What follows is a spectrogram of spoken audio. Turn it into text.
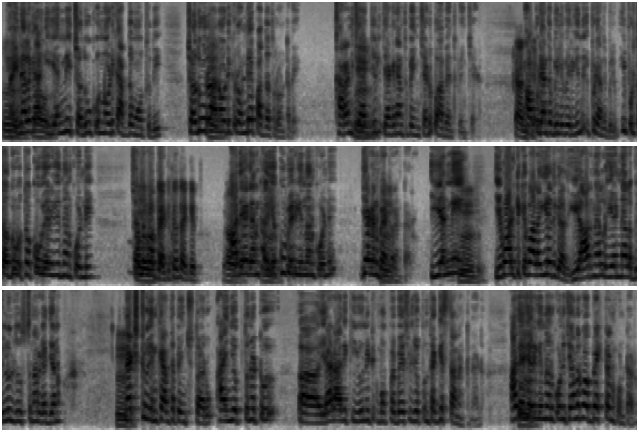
ఫైనల్గా ఇవన్నీ చదువుకున్నోడికి అర్థమవుతుంది. చదువు రానోడికి రెండే పద్ధతులు ఉంటుంది. కరెంట్ ఛార్జీలు జగన్ ఎంత పెంచాడు బాబు ఎంత పెంచాడు. అప్పుడు ఎంత బిల్లు పెరిగింది ఇప్పుడు ఎంత బిల్లు. ఇప్పుడు తక్కువ తక్కువ పెరిగింది అనుకోండి చంద్రబాబు తగ్గితే తగ్గితే అదే కనుక ఎక్కువ పెరిగింది అనుకోండి జగన్ బెటర్ అంటారు. ఇవన్నీ ఇవాళకి వాళ్ళు అయ్యేది కాదు. ఈ ఆరు నెలలు ఏడు నెలల బిల్లులు చూస్తున్నారు కదా జనం. నెక్స్ట్ ఇంకా ఎంత పెంచుతారు? ఆయన చెప్తున్నట్టు ఏడాదికి యూనిట్కి ముప్పై పైసలు చొప్పున తగ్గిస్తానంటున్నాడు. అదే జరిగింది అనుకోండి చంద్రబాబు బెస్ట్ అనుకుంటారు.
